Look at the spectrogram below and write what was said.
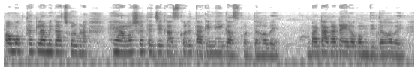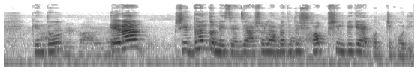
অমুক থাকলে আমি কাজ করব না হ্যাঁ আমার সাথে যে কাজ করে তাকে নিয়েই কাজ করতে হবে বা টাকাটা এরকম দিতে হবে। কিন্তু এরা সিদ্ধান্ত নিয়েছে যে আসলে আমরা যদি সব শিল্পীকে একত্রে করি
